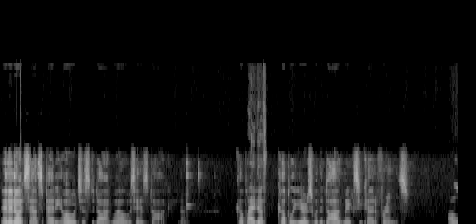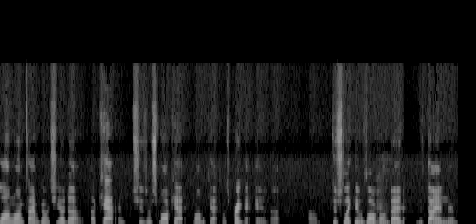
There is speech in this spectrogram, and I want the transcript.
And I know it sounds petty. Oh, it's just a dog. Well, it was his dog. You know? A couple of just- couple of years with a dog makes you kind of friends. A long, long time ago, and she had a, a cat, and she was a small cat, mama cat, was pregnant, and uh, um, just like it was all going bad, she was dying and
